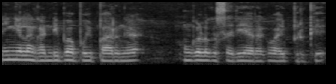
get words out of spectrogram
நீங்களாம் கண்டிப்பாக போய் பாருங்கள் உங்களுக்கு சரியாக இருக்க வாய்ப்பு இருக்குது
